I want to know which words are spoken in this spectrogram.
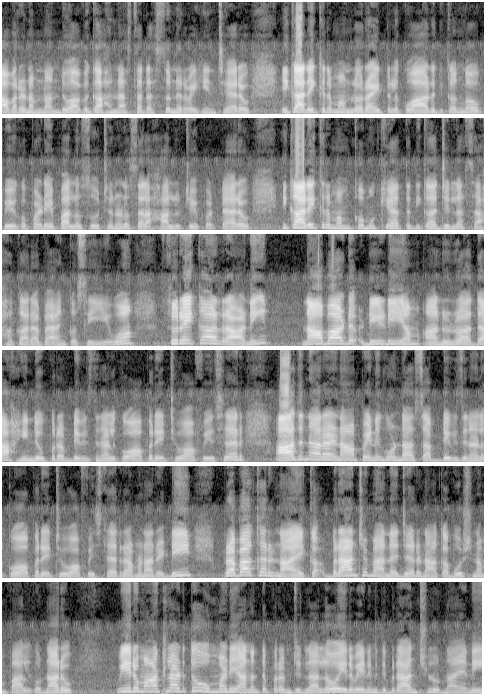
ఆవరణం నందు అవగాహన సదస్సు నిర్వహించారు. ఈ కార్యక్రమంలో రైతులకు ఆర్థికంగా ఉపయోగపడే పలు సూచనలు సలహాలు చేపట్టారు. ఈ కార్యక్రమంకు ముఖ్య అతిథిగా జిల్లా సహకార bank CEO Surekha Rani NABARD DDM Anuradha Hindupuram divisional cooperative officer Adinarayana Penugonda sub divisional cooperative officer Ramanareddy Prabhakar Naik branch manager Nagabhushanam పాల్గొన్నారు. వీరు మాట్లాడుతూ ఉమ్మడి అనంతపురం జిల్లాలో ఇరవై ఎనిమిది బ్రాంచ్లు ఉన్నాయని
